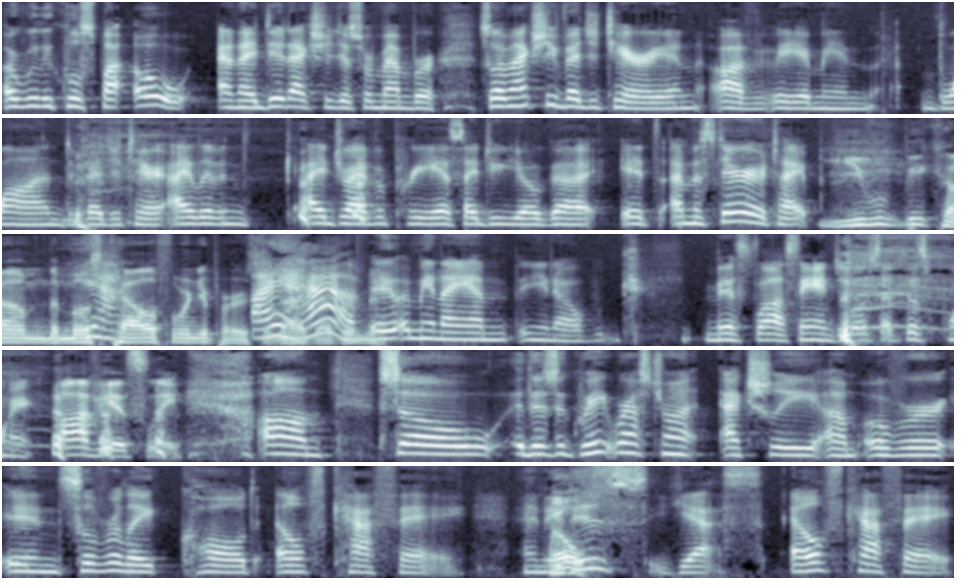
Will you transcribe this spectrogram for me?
a really cool spot. Oh, and I did actually just remember. So I'm actually vegetarian. Obviously, I mean blonde vegetarian. I live in. I drive a Prius. I do yoga. It's. I'm a stereotype. You've become the most Yeah. California person I have ever have. met. I mean, I am, you know, Miss Los Angeles at this point, obviously. Um, so there's a great restaurant actually um, over in Silver Lake called Elf Cafe, and it Elf. is yes, Elf Cafe,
